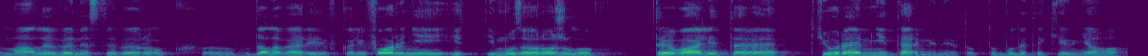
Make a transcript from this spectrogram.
мали винести вирок е, в Далавері в Каліфорнії, і йому загрожувало тривалі тюремні терміни. Тобто були такі в нього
